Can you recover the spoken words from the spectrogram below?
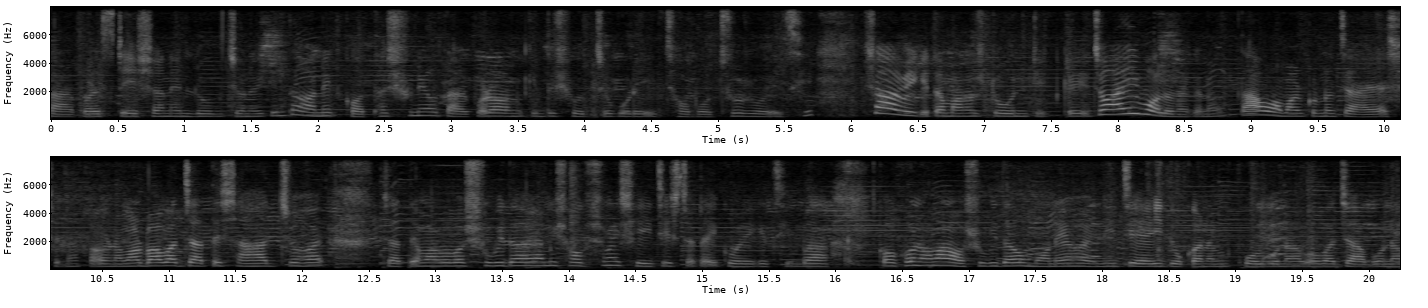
তারপরে স্টেশনের লোকজনের কিন্তু অনেক কথা শুনেও তারপরেও আমি কিন্তু সহ্য করে এই ছ বছর রয়েছি। স্বাভাবিক এটা মানুষ টোন টিটকে যাই বলো না কেন, তাও আমার কোনো যায় আসে না। কারণ আমার বাবার যাতে সাহায্য হয়, যাতে আমার বাবার সুবিধা হয়, আমি সবসময় সেই চেষ্টাটাই করে গেছি। বা কখনো আমার অসুবিধাও মনে হয়নি যে এই দোকান আমি করব না বাবা যাব না,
